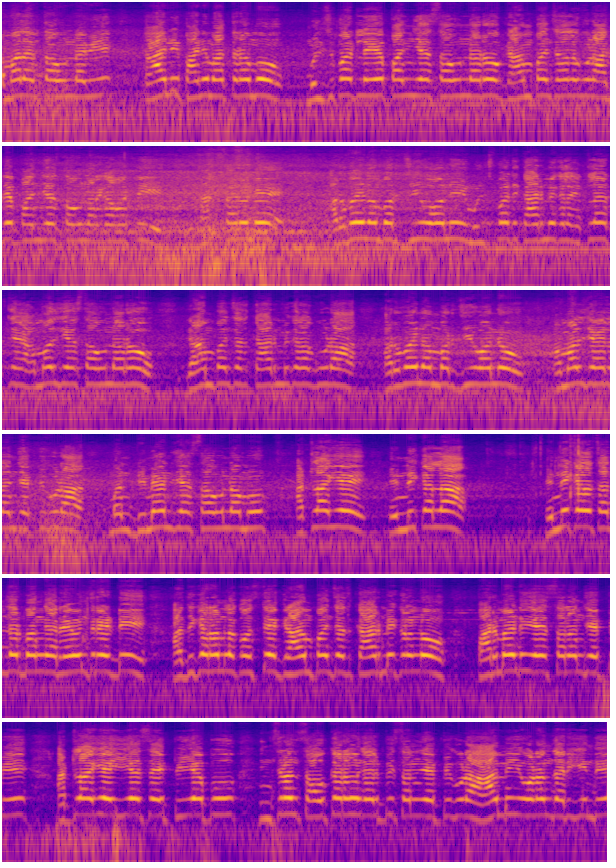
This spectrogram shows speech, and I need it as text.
అమలవుతూ ఉన్నవి. కానీ పని మాత్రము మున్సిపాలిటీలో ఏ పని చేస్తూ ఉన్నారు గ్రామ పంచాయతీలు కూడా అదే పని చేస్తూ ఉన్నారు కాబట్టి తక్షణమే అరవై నంబర్ జీవోని మున్సిపాలిటీ కార్మికులు ఎట్లయితే అమలు చేస్తూ ఉన్నారో గ్రామ పంచాయతీ కార్మికులు కూడా అరవై నంబర్ జీవోను అమలు చేయాలని చెప్పి కూడా మనం డిమాండ్ చేస్తూ ఉన్నాము. అట్లాగే ఎన్నికల ఎన్నికల సందర్భంగా రేవంత్ రెడ్డి అధికారంలోకి వస్తే గ్రామ పంచాయతీ కార్మికులను పర్మనెంట్ చేస్తానని చెప్పి అట్లాగే ఈఎస్ఐ పిఎఫ్ ఇన్సూరెన్స్ సౌకర్యాలు కల్పిస్తానని చెప్పి కూడా హామీ ఇవ్వడం జరిగింది.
